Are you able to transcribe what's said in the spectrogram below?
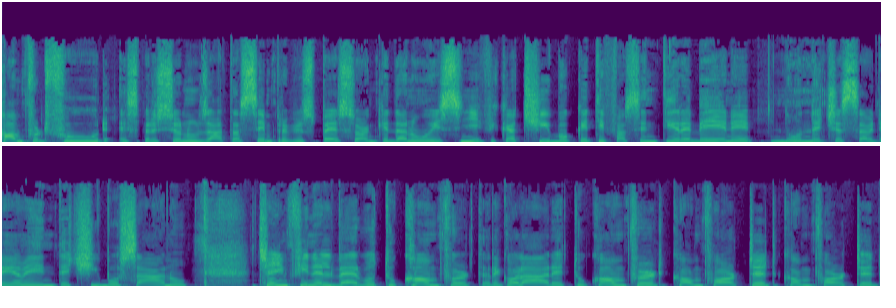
Comfort food, espressione usata sempre più spesso anche da noi, significa cibo che ti fa sentire bene, non necessariamente cibo sano. C'è infine il verbo to comfort, regolare, to comfort, comforted, comforted.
